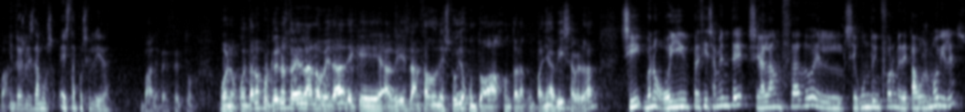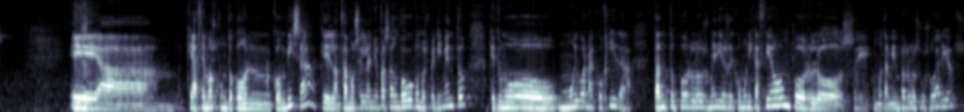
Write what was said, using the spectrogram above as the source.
Vale. Y Entonces les damos esta posibilidad. Vale, perfecto. Bueno, cuéntanos, porque hoy nos traen la novedad de que habéis lanzado un estudio junto a, junto a la compañía Visa, ¿verdad? Sí, bueno, hoy precisamente se ha lanzado el segundo informe de pagos móviles eh, a- que hacemos junto con, con Visa, que lanzamos el año pasado un poco como experimento, que tuvo muy buena acogida tanto por los medios de comunicación, por los, eh, como también por los usuarios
